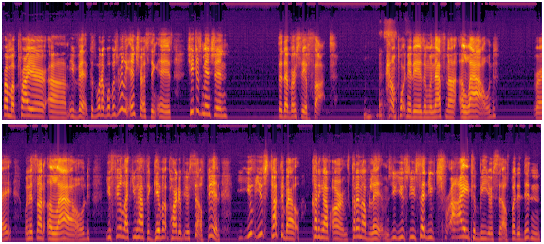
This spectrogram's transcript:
from a prior um, event. Because what, what was really interesting is she just mentioned the diversity of thought, yes. how important it is. And when that's not allowed, right? When it's not allowed, you feel like you have to give up part of yourself. Ben, you've you've talked about cutting off arms, cutting off limbs. You you've you said you've tried to be yourself, but it didn't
